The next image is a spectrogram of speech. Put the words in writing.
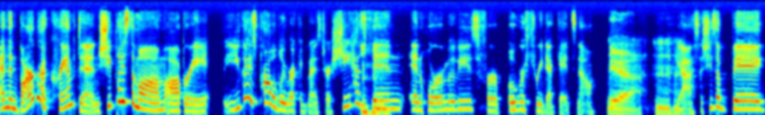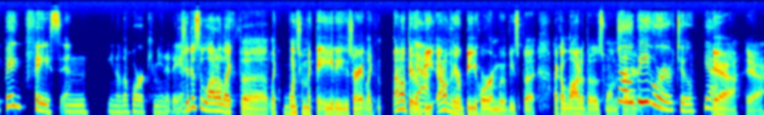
And then Barbara Crampton, she plays the mom, Aubrey. you guys probably recognized her. She has Mhm. been in horror movies for over three decades now. Yeah. mhm. Yeah, so she's a big, big face in you know the horror community. She does a lot of like the like ones from like the eighties, right? Like I don't know if they Yeah. were B I don't know if they were B horror movies, but like a lot of those ones. no, right? B horror too. Yeah. yeah, yeah.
